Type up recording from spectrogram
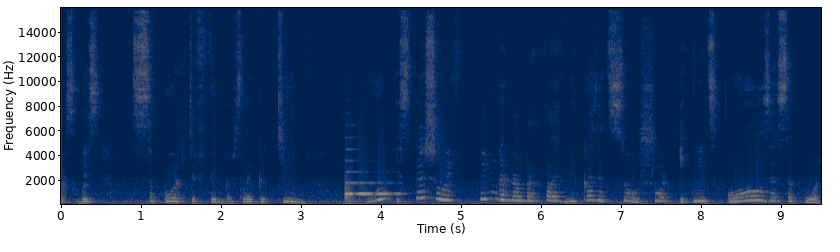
Fix with supportive fingers like a team. Especially finger number five because it's so short, it needs all the support.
